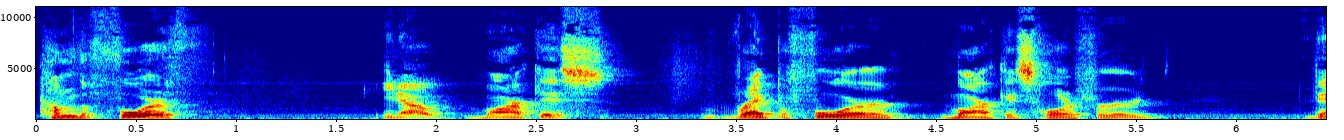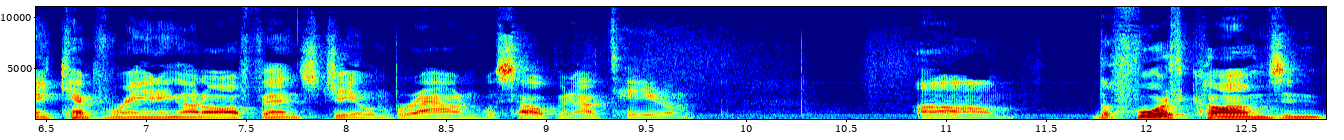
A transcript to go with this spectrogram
come the fourth, you know, Marcus, right before Marcus Horford, they kept raining on offense. Jaylen Brown was helping out Tatum. Um, the fourth comes, and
